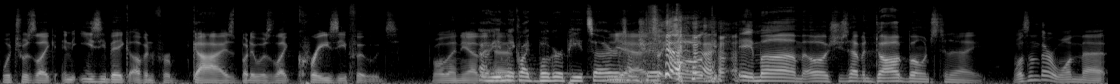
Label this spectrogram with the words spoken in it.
which was like an easy bake oven for guys, but it was like crazy foods. Well then, yeah, Oh, they you had- make like booger pizza or yeah, some it's shit. like, oh, hey mom, oh she's having dog bones tonight. wasn't there one that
